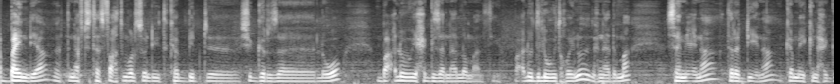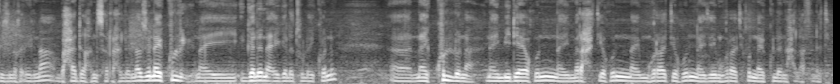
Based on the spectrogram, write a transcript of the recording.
ዓባይ እንድያ ናብቲ ተስፋ ክትመልሶ እንድዩ ከቢድ ሽግር ዘለዎ ባዕሉ ይሕግዘና ኣሎ ማለት እዩ ባዕሉ ድልውቲ ኮይኑ ንሕና ድማ ሰሚዕና ተረዲእና ከመይ ክንሕግዝ ንኽእል ኢና ብሓደ ክንሰርሕ ኣለና እዚ ናይ ኩሉ እዩ ናይ እገለ ናይ እገለ ትብሎ ኣይኮንን ናይ ኩሉና ናይ ሚድያ ይኹን ናይ መራሕቲ ይኹን ናይ ምሁራት ይኹን ናይ ዘይምሁራት ይኹን ናይ ኩለና ሓላፍነት እዩ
